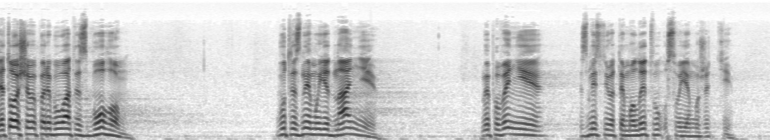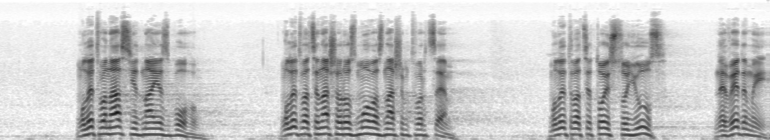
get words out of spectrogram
Для того, щоб перебувати з Богом, бути з ним у єднанні, ми повинні зміцнювати молитву у своєму житті. Молитва нас єднає з Богом. Молитва це наша розмова з нашим Творцем. Молитва це той союз невидимий,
